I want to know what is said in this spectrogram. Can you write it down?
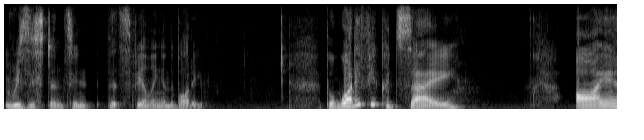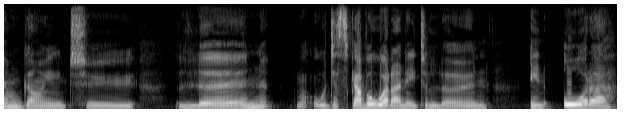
resistance in, that's feeling in the body. But what if you could say, I am going to learn or discover what I need to learn in order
